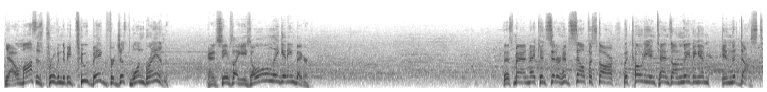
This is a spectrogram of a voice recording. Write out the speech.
Yeah, Omos has proven to be too big for just one brand. And it seems like he's only getting bigger. This man may consider himself a star, but Cody intends on leaving him in the dust.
